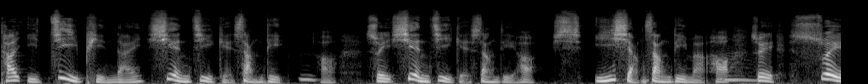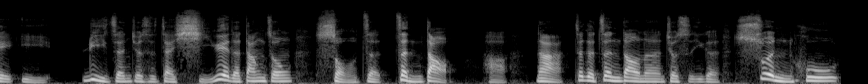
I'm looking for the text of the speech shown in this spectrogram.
他以祭品来献祭给上帝，啊，所以献祭给上帝，哈，以享上帝嘛，哈，所以遂以力争，就是在喜悦的当中守着正道，哈。那这个正道呢，就是一个顺乎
